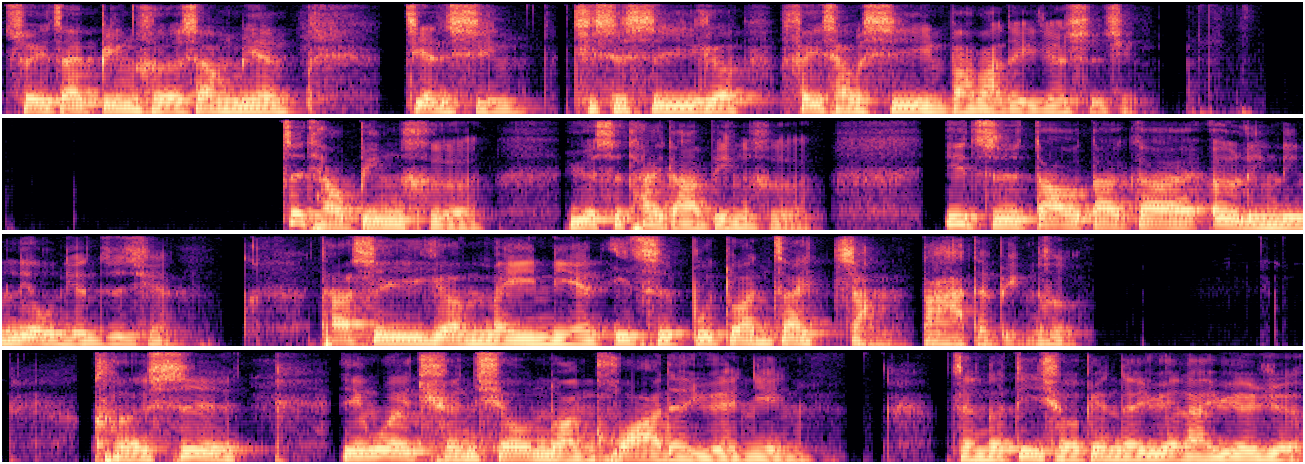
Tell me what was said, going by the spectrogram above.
所以在冰河上面健行，其实是一个非常吸引爸爸的一件事情。这条冰河，约是泰达冰河，一直到大概二零零六年之前，它是一个每年一直不断在长大的冰河。可是因为全球暖化的原因，整个地球变得越来越热。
